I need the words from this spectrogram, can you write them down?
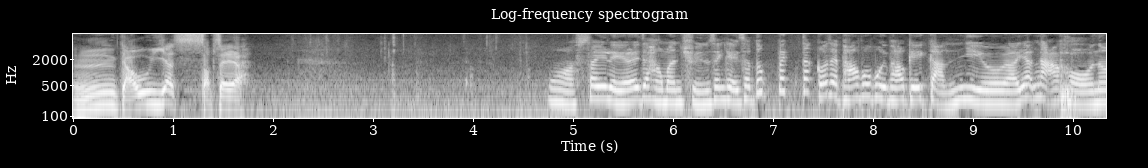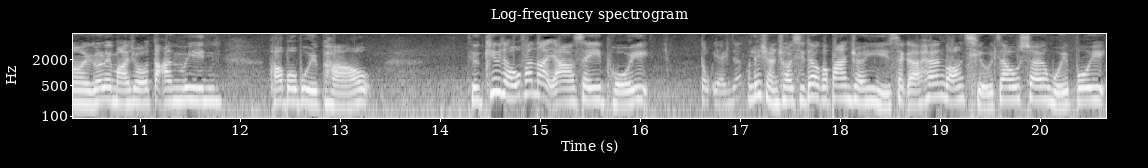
五九一十四啊！哇，犀利啊！呢只幸運全勝其實都逼得嗰只跑步背跑幾緊要噶，一額汗啊！如果你買咗單 win 跑步背跑，條 Q 就好分啦，廿四倍獨贏啫。呢場賽事都有個頒獎儀式啊，香港潮州商會杯。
